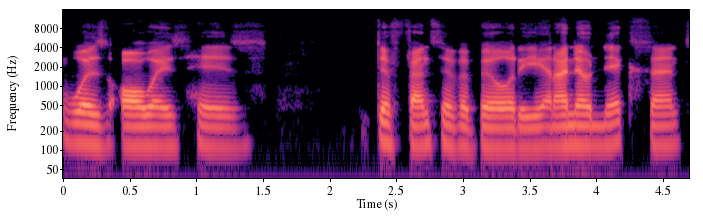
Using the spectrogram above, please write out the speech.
was always his defensive ability. And I know Nick sent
